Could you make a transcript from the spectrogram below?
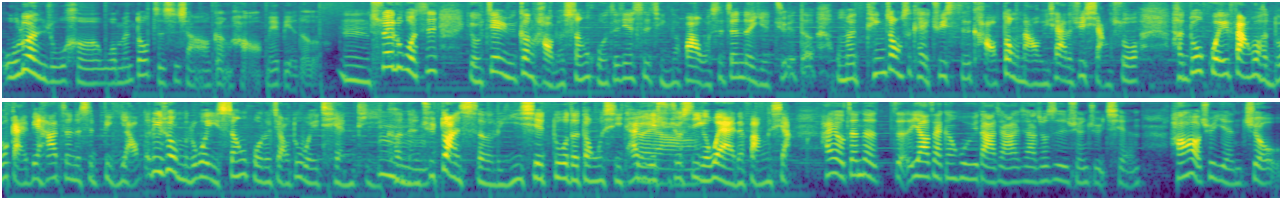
无论如何，我们都只是想要更好，没别的了。嗯，所以如果是有鉴于更好的生活这件事情的话，我是真的也觉得，我们听众是可以去思考、动脑一下的，去想说很多规范或很多改变，它真的是必要的。例如说，我们如果以生活的角度为前提，可能去断舍离一些多的东西，它也许就是一个未来的方向。还有，真的要再跟呼吁大家一下，就是选举前好好去研究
